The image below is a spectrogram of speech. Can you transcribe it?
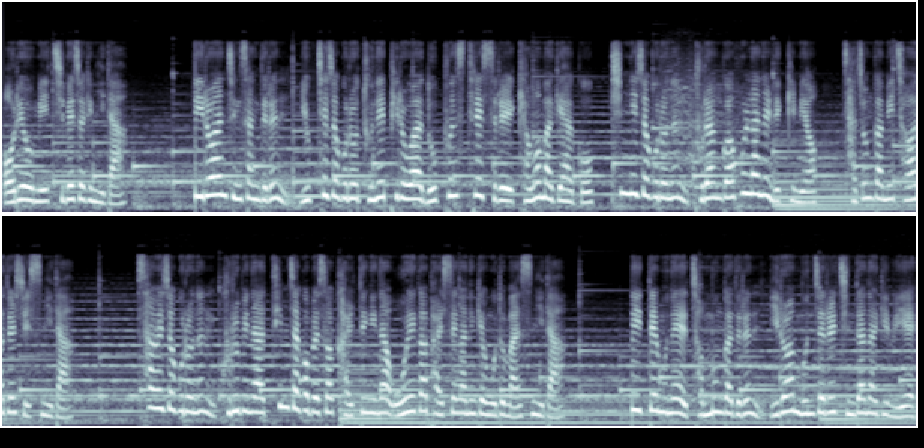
어려움이 지배적입니다. 이러한 증상들은 육체적으로 두뇌 피로와 높은 스트레스를 경험하게 하고 심리적으로는 불안과 혼란을 느끼며 자존감이 저하될 수 있습니다. 사회적으로는 그룹이나 팀 작업에서 갈등이나 오해가 발생하는 경우도 많습니다. 이 때문에 전문가들은 이러한 문제를 진단하기 위해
